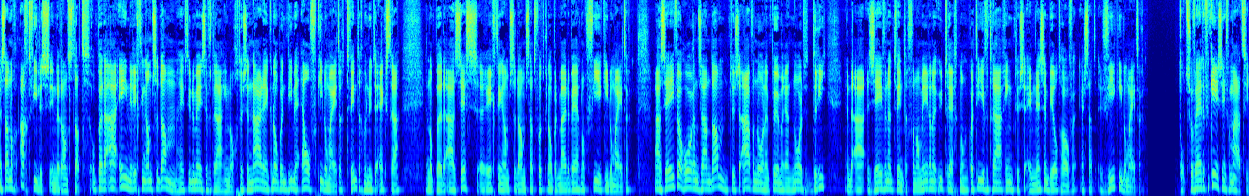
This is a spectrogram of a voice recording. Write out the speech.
Er staan nog acht files in de Randstad. Op de A1 richting Amsterdam heeft u de meeste vertraging nog. Tussen Naarden en Knoop Diemen 11 kilometer, 20 minuten extra. En op de A6 richting Amsterdam staat voor het knooppunt Muidenberg nog 4 kilometer. A7 Horen-Zaandam tussen Avendoorn en Purmerend Noord 3. En de A27 van Almere naar Utrecht nog een kwartier vertraging. Tussen Eemnes en Beeldhoven er staat 4 kilometer. Tot zover de verkeersinformatie.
